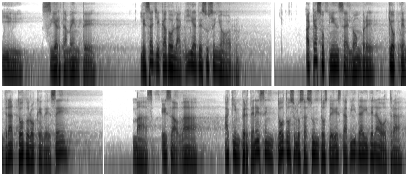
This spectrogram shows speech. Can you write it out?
Y ciertamente les ha llegado la guía de su Señor. ¿Acaso piensa el hombre que obtendrá todo lo que desee? Mas es Allah a quien pertenecen todos los asuntos de esta vida y de la otra,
